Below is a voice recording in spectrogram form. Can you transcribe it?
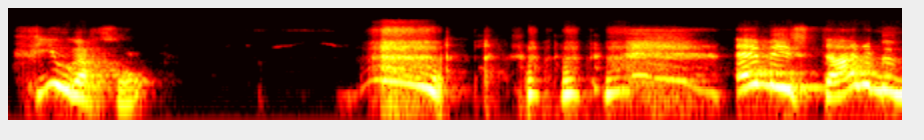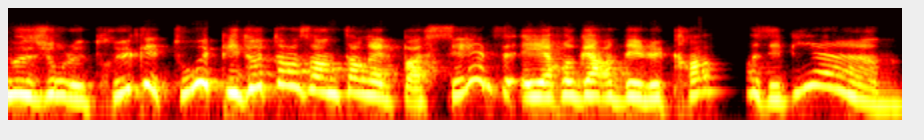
Fille ou garçon. elle m'installe, elle me mesure le truc et tout. Et puis, de temps en temps, elle passait et elle regardait l'écran. Elle faisait bien,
